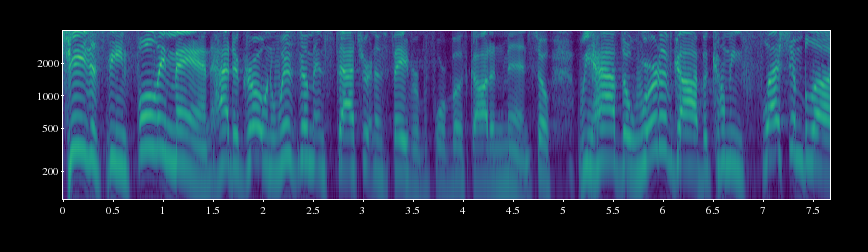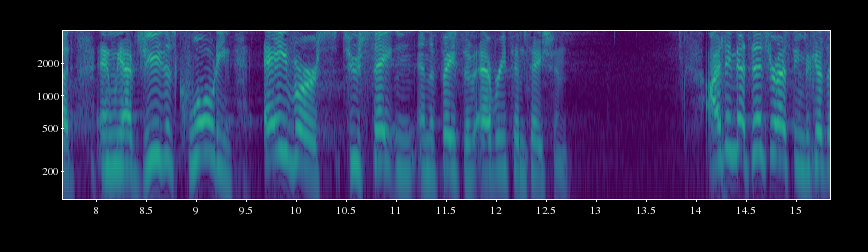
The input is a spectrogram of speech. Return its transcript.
Jesus, being fully man, had to grow in wisdom and stature and in favor before both God and men. So we have the Word of God becoming flesh and blood, and we have Jesus quoting a verse to Satan in the face of every temptation. I think that's interesting because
